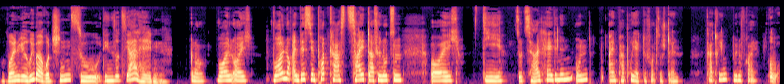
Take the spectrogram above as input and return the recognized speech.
wollen wir rüberrutschen zu den Sozialhelden. Genau. Wollen euch wollen noch ein bisschen Podcast-Zeit dafür nutzen, euch die Sozialheldinnen und ein paar Projekte vorzustellen. Katrin, Bühne frei. Oh.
